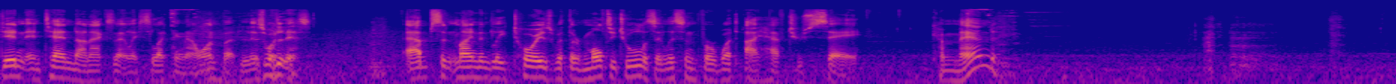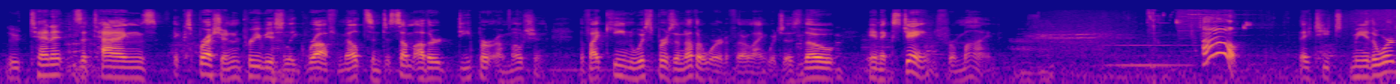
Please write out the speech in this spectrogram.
didn't intend on accidentally selecting that one, but it is what it is. Absent-mindedly toys with their multi-tool as they listen for what I have to say. Command? Lieutenant Zatang's expression, previously gruff, melts into some other, deeper emotion. The Vy'keen whispers another word of their language, as though in exchange for mine. Oh! They teach me the word...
